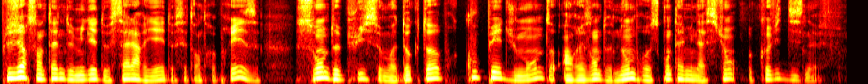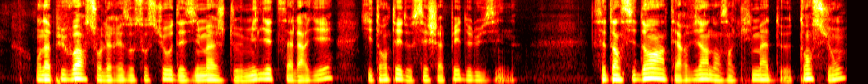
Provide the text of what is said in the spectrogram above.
Plusieurs centaines de milliers de salariés de cette entreprise sont depuis ce mois d'octobre coupés du monde en raison de nombreuses contaminations au Covid-19. On a pu voir sur les réseaux sociaux des images de milliers de salariés qui tentaient de s'échapper de l'usine. Cet incident intervient dans un climat de tension.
